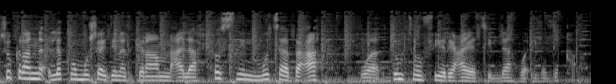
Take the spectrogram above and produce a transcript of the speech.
شكرا لكم مشاهدينا الكرام على حسن المتابعة ودمتم في رعاية الله وإلى اللقاء.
